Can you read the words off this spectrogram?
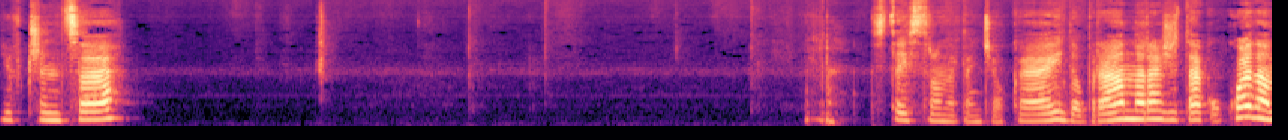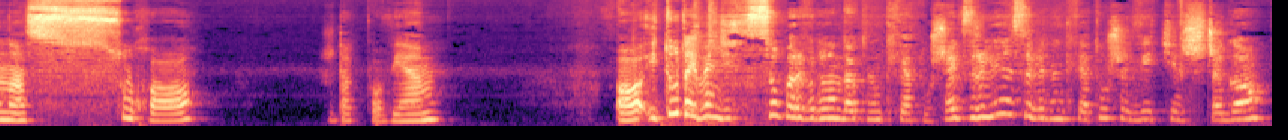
dziewczynce. Z tej strony będzie ok. Dobra, na razie tak układam na sucho, że tak powiem. O, i tutaj będzie super wyglądał ten kwiatuszek. Zrobimy sobie ten kwiatuszek, wiecie z czego?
